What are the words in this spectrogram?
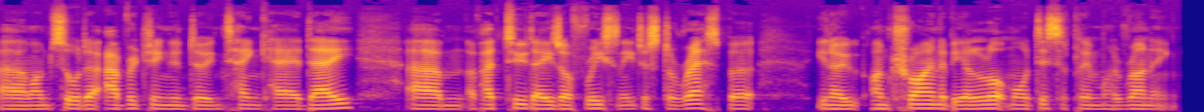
Um, I'm sort of averaging and doing 10k a day. Um, I've had two days off recently just to rest, but you know I'm trying to be a lot more disciplined in my running,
